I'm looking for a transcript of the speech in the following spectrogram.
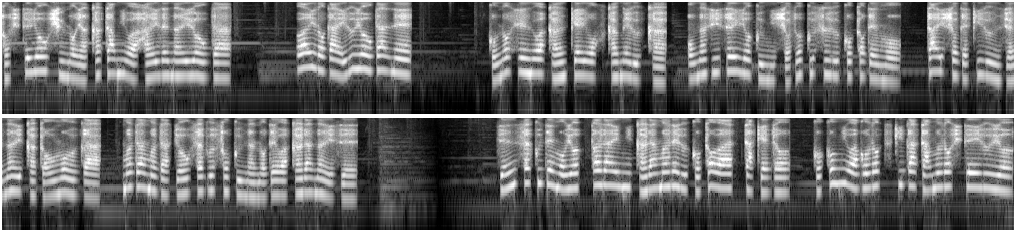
そして領主の館には入れないようだ。賄賂がいるようだね。この辺は関係を深めるか、同じ勢力に所属することでも、対処できるんじゃないかと思うが、まだまだ調査不足なのでわからないぜ。前作でも酔っ払いに絡まれることはあったけど、ここにはゴロツキがたむろしているよ。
